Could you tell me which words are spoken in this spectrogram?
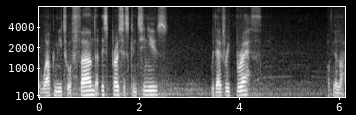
I welcome you to affirm that this process continues with every breath of your life.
